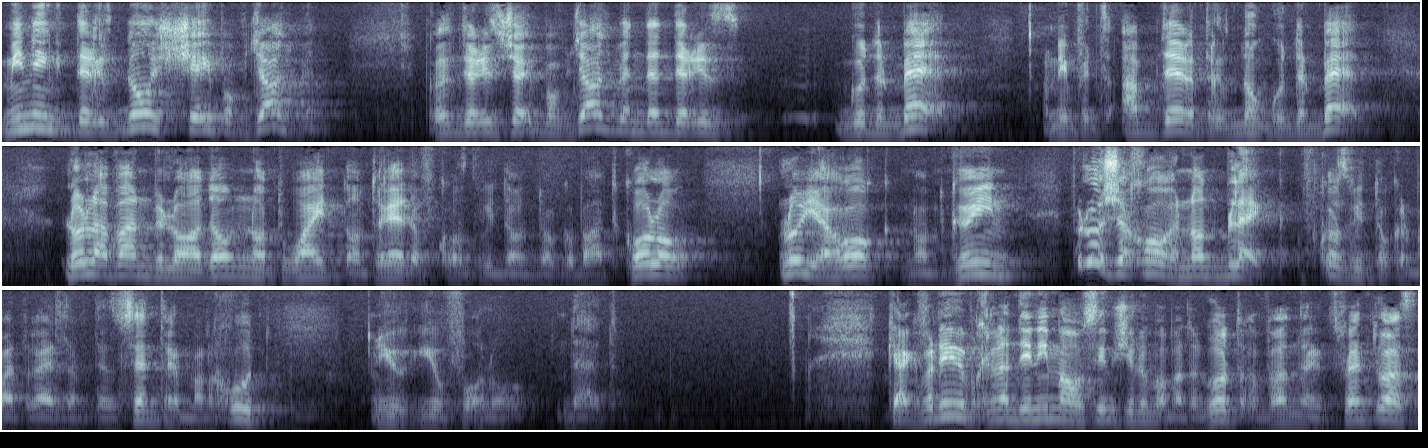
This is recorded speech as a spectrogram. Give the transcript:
Meaning there is no shape of judgment. Because if there is shape of judgment, then there is good and bad. And if it's up there, there is no good and bad. לא לבן ולא אדום, not white, not red, of course we don't talk about color. לא ירוק, not green, ולא שחור, not black. Of course we talk about right of the center, מלכות. You, you follow that. כי הגוונים מבחינת דינים העושים שילוב במדרגות, explain to us,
